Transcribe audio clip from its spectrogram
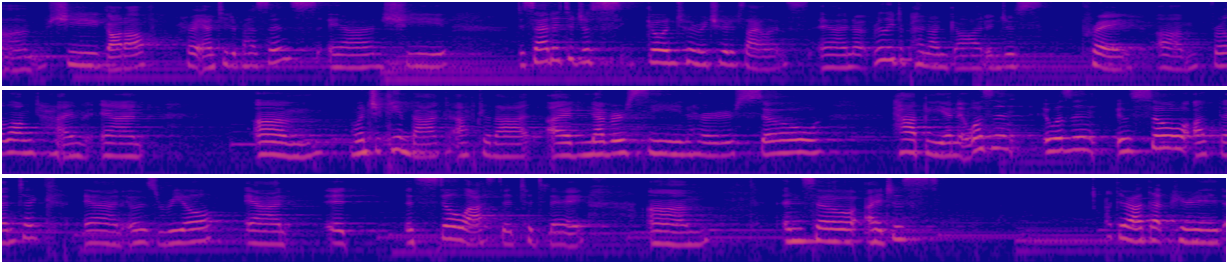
Um, she got off her antidepressants and she decided to just go into a retreat of silence and really depend on God and just pray um, for a long time. And um, when she came back after that, I've never seen her so happy and it wasn't it wasn't it was so authentic and it was real and it it still lasted to today um, and so i just throughout that period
